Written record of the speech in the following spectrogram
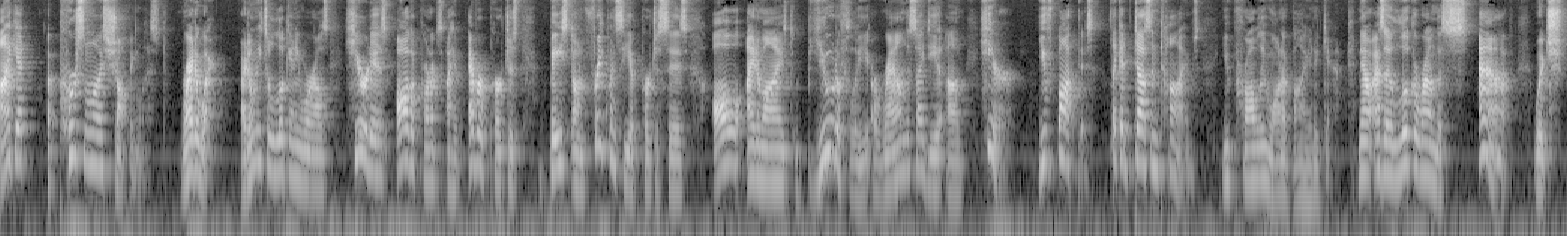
I get a personalized shopping list right away. I don't need to look anywhere else. Here it is, all the products I have ever purchased based on frequency of purchases, all itemized beautifully around this idea of here, you've bought this like a dozen times. You probably want to buy it again. Now, as I look around the app, which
